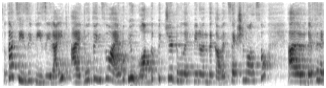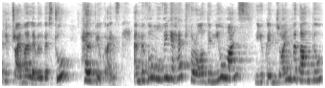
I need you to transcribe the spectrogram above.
So that's easy peasy, right? I do think so. I hope you got the picture. Do let me know in the comment section also. I'll definitely try my level best to help you guys. And before moving ahead, for all the new ones, you can join Vedantu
